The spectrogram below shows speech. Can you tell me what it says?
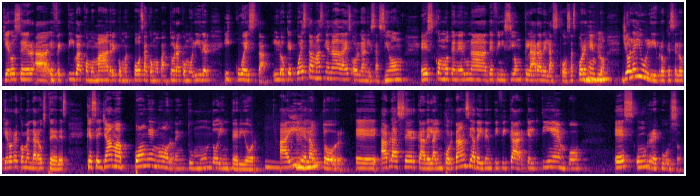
quiero ser ah, efectiva como madre, como esposa, como pastora, como líder y cuesta. Y lo que cuesta más que nada es organización, es como tener una definición clara de las cosas. Por ejemplo, yo leí un libro que se lo quiero recomendar a ustedes que se llama Pon en orden tu mundo interior. Mm. Ahí el autor eh, habla acerca de la importancia de identificar que el tiempo es un recurso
